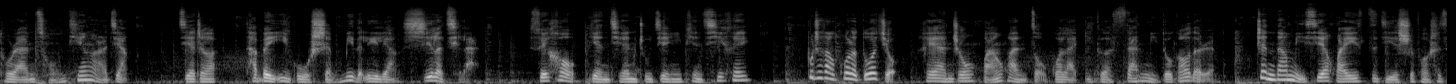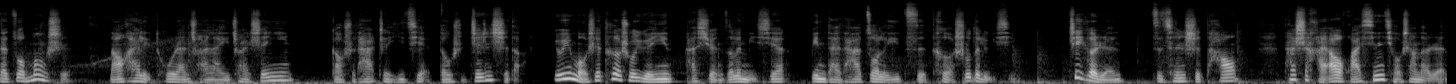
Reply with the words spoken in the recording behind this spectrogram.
突然从天而降，接着他被一股神秘的力量吸了起来，随后眼前逐渐一片漆黑。不知道过了多久，黑暗中缓缓走过来一个三米多高的人。正当米歇怀疑自己是否是在做梦时，脑海里突然传来一串声音，告诉他这一切都是真实的。由于某些特殊原因，他选择了米歇，并带他做了一次特殊的旅行。这个人自称是涛。他是海奥华星球上的人，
